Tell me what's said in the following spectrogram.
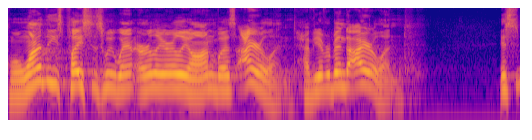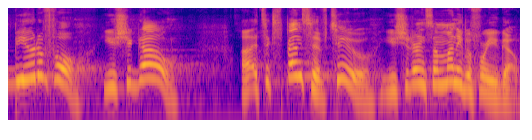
Well, one of these places we went early, early on was Ireland. Have you ever been to Ireland? It's beautiful. You should go. Uh, it's expensive too. You should earn some money before you go.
